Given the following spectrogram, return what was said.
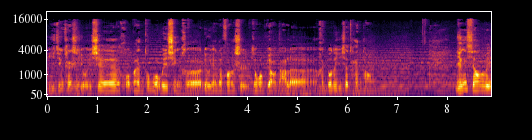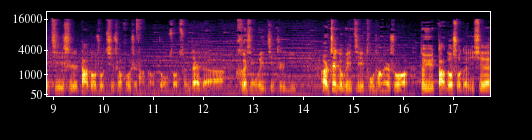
已经开始有一些伙伴通过微信和留言的方式跟我表达了很多的一些探讨。营销危机是大多数汽车后市场当中所存在的核心危机之一。而这个危机通常来说，对于大多数的一些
